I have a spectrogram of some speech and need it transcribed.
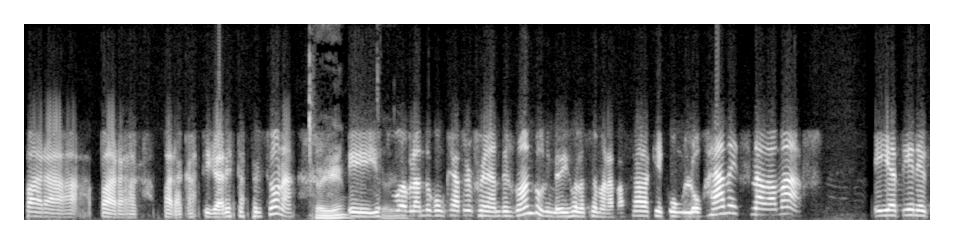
para, para, para castigar a estas personas. Bien, eh, yo estuve bien. hablando con Catherine Fernández Randall y me dijo la semana pasada que con los Hanex nada más, ella tiene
